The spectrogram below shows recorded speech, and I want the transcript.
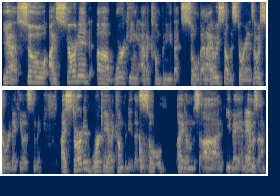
Yeah, so I started uh, working at a company that sold, and I always tell the story, and it's always so ridiculous to me. I started working at a company that sold items on eBay and Amazon.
